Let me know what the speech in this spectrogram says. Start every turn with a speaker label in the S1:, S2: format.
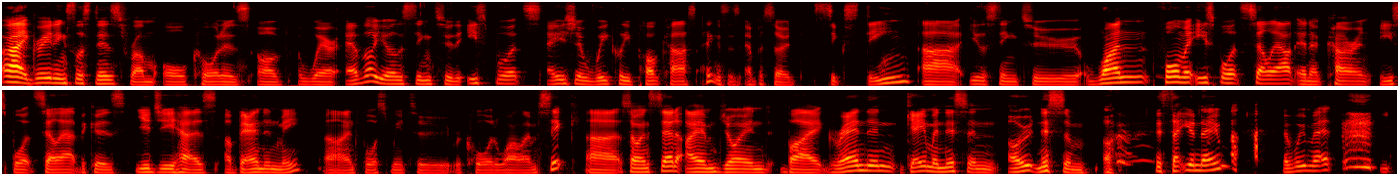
S1: All right, greetings, listeners from all corners of wherever you're listening to the Esports Asia Weekly podcast. I think this is episode 16. Uh, you're listening to one former esports sellout and a current esports sellout because Yuji has abandoned me uh, and forced me to record while I'm sick. Uh, so instead, I am joined by Grandin Gamer Nissan Oh Nissim. Is that your name? Have we met?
